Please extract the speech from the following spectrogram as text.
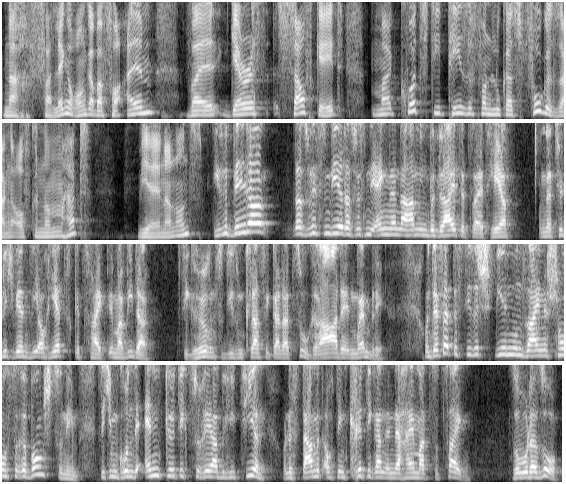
nach Verlängerung, aber vor allem, weil Gareth Southgate mal kurz die These von Lukas Vogelsang aufgenommen hat. Wir erinnern uns. Diese Bilder das wissen wir, das wissen die Engländer, haben ihn begleitet seither. Und natürlich werden sie auch jetzt gezeigt, immer wieder. Sie gehören zu diesem Klassiker dazu, gerade in Wembley. Und deshalb ist dieses Spiel nun seine Chance, Revanche zu nehmen, sich im Grunde endgültig zu rehabilitieren und es damit auch den Kritikern in der Heimat zu zeigen. So oder so,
